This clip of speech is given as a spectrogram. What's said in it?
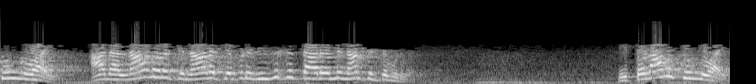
தூங்குவாய். ஆனால் நான் உனக்கு நாளைக்கு எப்படி ரிசுக்கு தாரன்னு நான் திட்டமிடுவேன். நீ தொழாம தூங்குவாய்.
